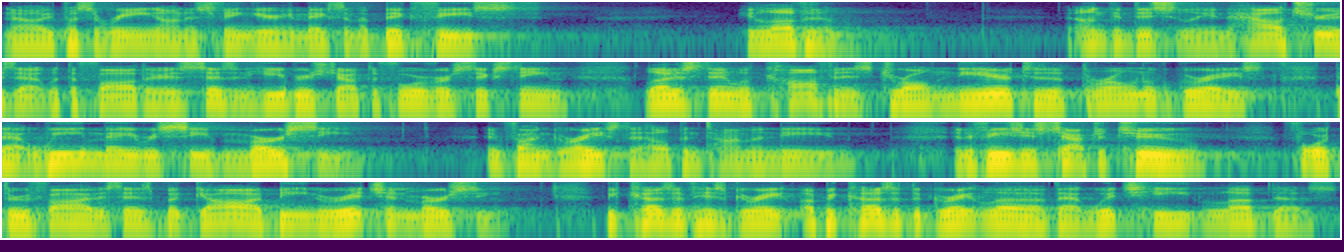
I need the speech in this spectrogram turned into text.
No, he puts a ring on his finger, he makes him a big feast. He loves him unconditionally. And how true is that with the Father? It says in Hebrews chapter 4, verse 16, let us then with confidence draw near to the throne of grace that we may receive mercy and find grace to help in time of need. In Ephesians chapter 2, 4 through 5, it says, But God, being rich in mercy, because of his great or because of the great love that which he loved us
